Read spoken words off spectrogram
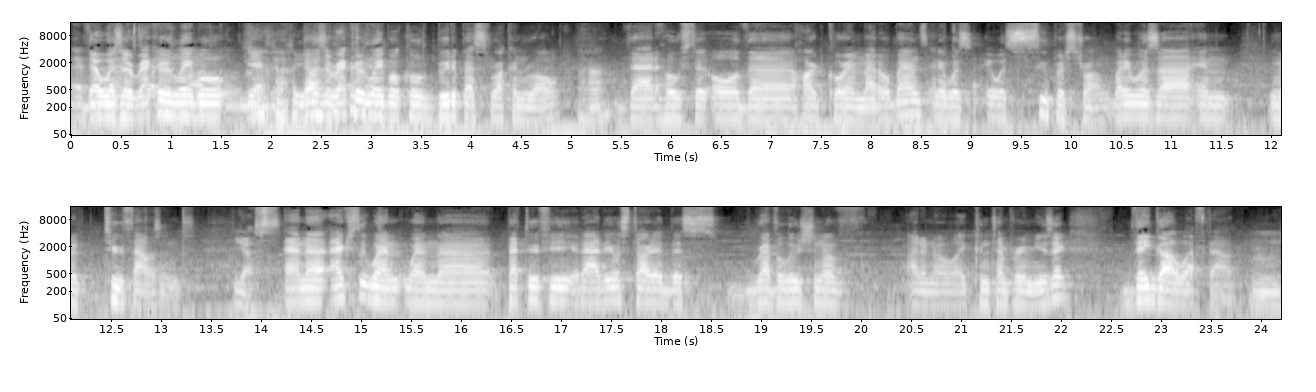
Every there was a record label. hardcore Yeah, there was a record label called Budapest Rock and Roll Uh huh. that hosted all the hardcore and metal bands, and it was it was super strong. But it was uh, in in the 2000s. Yes. And uh, actually, when when uh, Petőfi Radio started this revolution of, I don't know, like contemporary music, they got left out. Mm.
